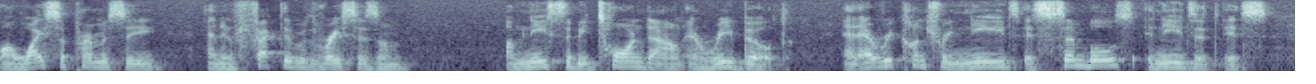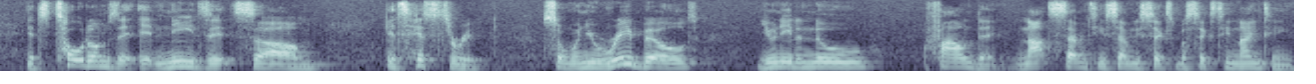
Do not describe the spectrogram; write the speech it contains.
on white supremacy and infected with racism um, needs to be torn down and rebuilt. And every country needs its symbols, it needs it, its its totems, it, it needs its um, its history. So when you rebuild, you need a new founding, not 1776 but 1619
